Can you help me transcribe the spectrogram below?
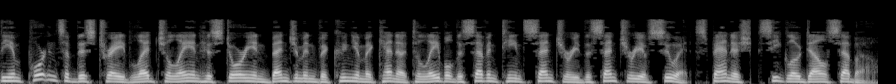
The importance of this trade led Chilean historian Benjamin Vicuña Mackenna to label the 17th century the century of suet Spanish, siglo del sebo.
